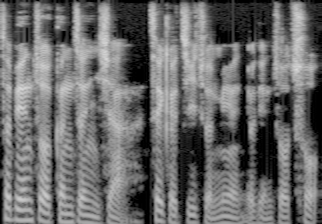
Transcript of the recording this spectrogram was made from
这边做更正一下，这个基准面有点做错，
